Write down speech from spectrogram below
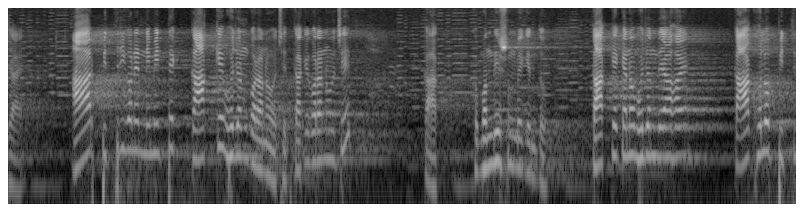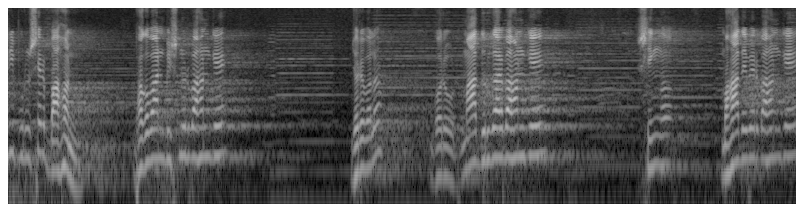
যায়। আর পিতৃগণের নিমিত্তে কাককে ভোজন করানো উচিত। কাকে করানো উচিত? কাক। খুব মন শুনবে কিন্তু। কাককে কেন ভোজন দেওয়া হয়? কাক হলো পিতৃপুরুষের বাহন। ভগবান বিষ্ণুর বাহনকে? জোরে বলো। গরুড় মা দুর্গার বাহনকে? সিংহ। মহাদেবের বাহনকে?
